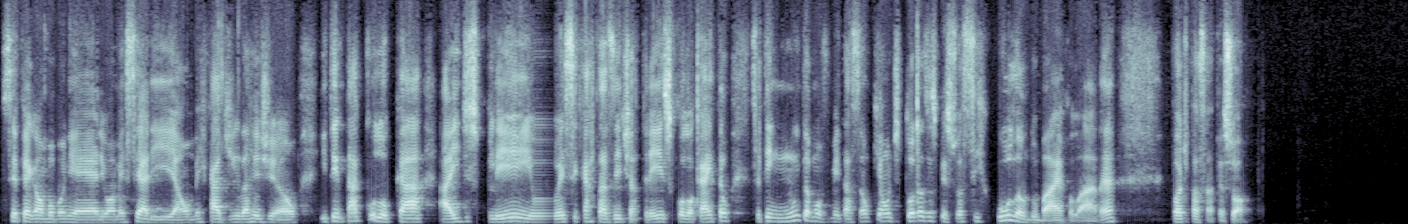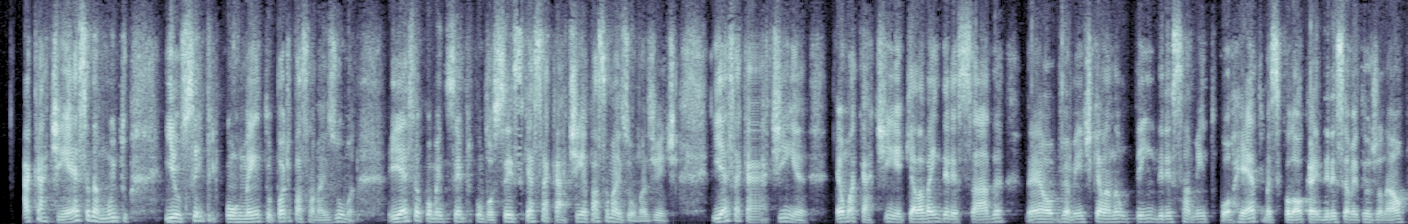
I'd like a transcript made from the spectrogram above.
você pegar um bomboniere, uma mercearia, um mercadinho da região e tentar colocar aí display ou esse cartazete A3, colocar. Então, você tem muita movimentação, que é onde todas as pessoas circulam do bairro lá, né? Pode passar, pessoal a cartinha. Essa dá muito, e eu sempre comento, pode passar mais uma? E essa eu comento sempre com vocês, que essa cartinha, passa mais uma, gente. E essa cartinha é uma cartinha que ela vai endereçada, né? Obviamente que ela não tem endereçamento correto, mas você coloca endereçamento regional,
